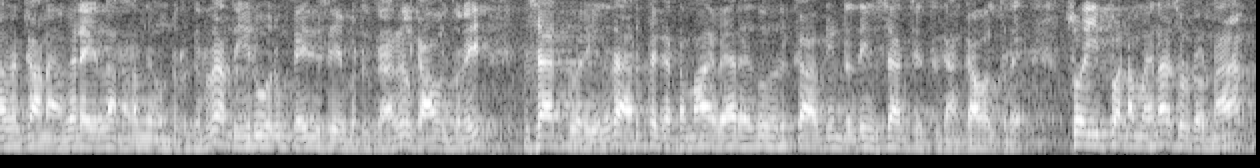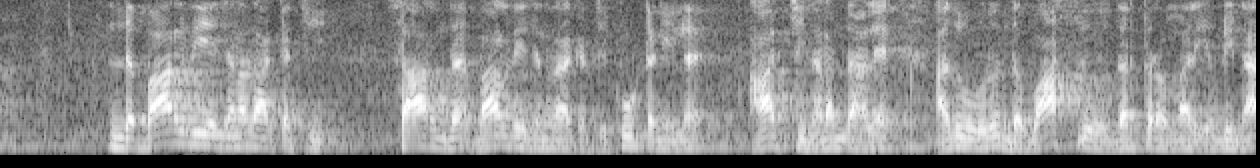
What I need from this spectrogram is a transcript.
அதற்கான வேலைகள்லாம் நடந்து கொண்டிருக்கிறது. அந்த இருவரும் கைது செய்யப்பட்டிருக்கிறார்கள். காவல்துறை விசாரித்து வருகிறது. அடுத்த கட்டமாக வேறு எதுவும் இருக்கா அப்படின்றதையும் விசாரிச்சுட்டு இருக்காங்க காவல்துறை. ஸோ இப்போ நம்ம என்ன சொல்கிறோன்னா இந்த பாரதிய ஜனதா கட்சி சார்ந்த பாரதிய ஜனதா கட்சி கூட்டணியில் ஆட்சி நடந்தாலே அது ஒரு இந்த வாஸ்து தர்த்தரம் மாதிரி. எப்படின்னா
